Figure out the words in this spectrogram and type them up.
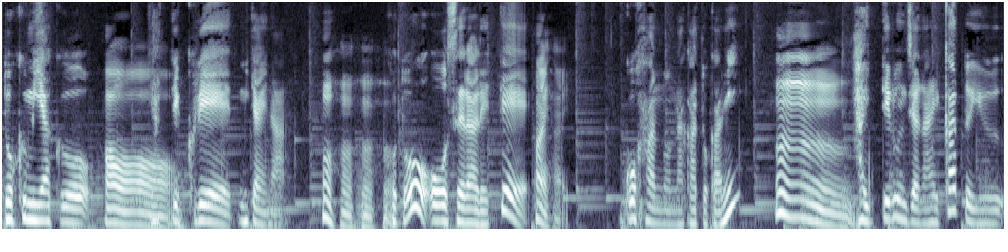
毒味役を。やってくれ、みたいなことを仰せられて、はいはい。ご飯の中とかにうんうん。入ってるんじゃないかという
